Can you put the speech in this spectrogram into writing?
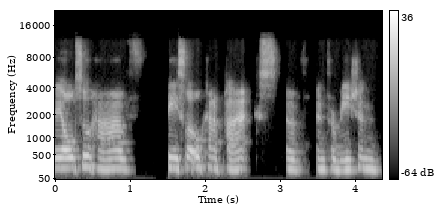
They also have these little kind of packs of information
